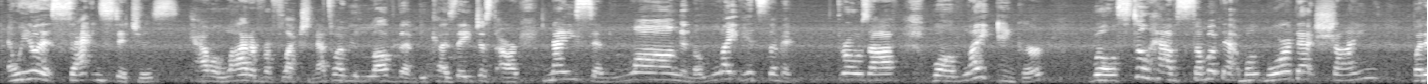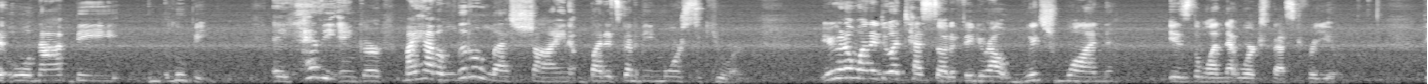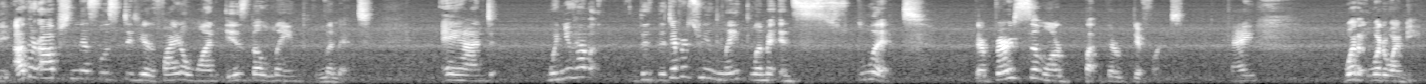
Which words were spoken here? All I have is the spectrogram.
And we know that satin stitches have a lot of reflection. That's why we love them because they just are nice and long and the light hits them and throws off. Well, light anchor will still have some of that, more of that shine, but it will not be loopy. A heavy anchor might have a little less shine, but it's going to be more secure. You're going to want to do a test so to figure out which one is the one that works best for you. The other option that's listed here, the final one, is the length limit. And when you have the, the difference between length limit and split, they're very similar, but they're different. Okay? What, what do I mean?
